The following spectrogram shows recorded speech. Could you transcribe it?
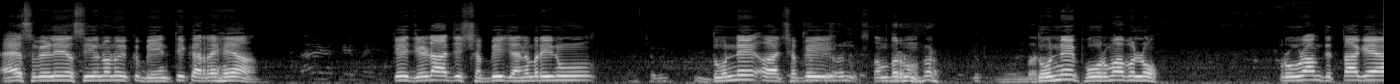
ਇਸ ਵੇਲੇ ਅਸੀਂ ਉਹਨਾਂ ਨੂੰ ਇੱਕ ਬੇਨਤੀ ਕਰ ਰਹੇ ਹਾਂ ਕਿ ਜਿਹੜਾ ਅੱਜ 26 ਜਨਵਰੀ ਨੂੰ ਦੋਨੇ ਅ, 26 ਸਤੰਬਰ ਨੂੰ ਦੋਨੇ ਫੋਰਮਾਂ ਵੱਲੋਂ ਪ੍ਰੋਗਰਾਮ ਦਿੱਤਾ ਗਿਆ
